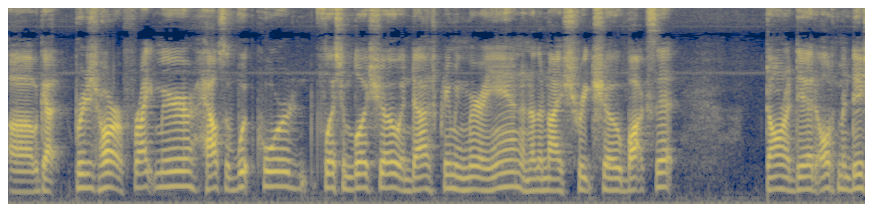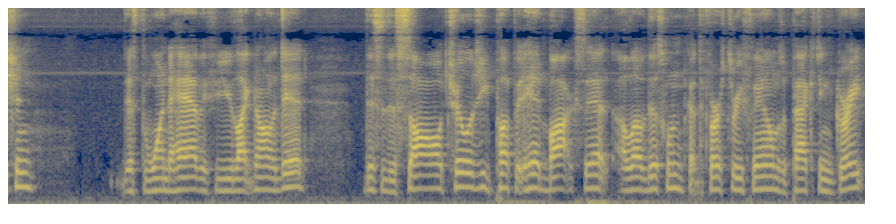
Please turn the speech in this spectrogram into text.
Uh, we got British Horror Frightmare, House of Whipcord, Flesh and Blood Show, and Die Screaming Marianne, Another nice Shriek Show box set. Dawn of Dead Ultimate Edition. That's the one to have if you like Dawn of the Dead. This is the Saw Trilogy Puppet Head box set. I love this one. Got the first three films. The packaging's great.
